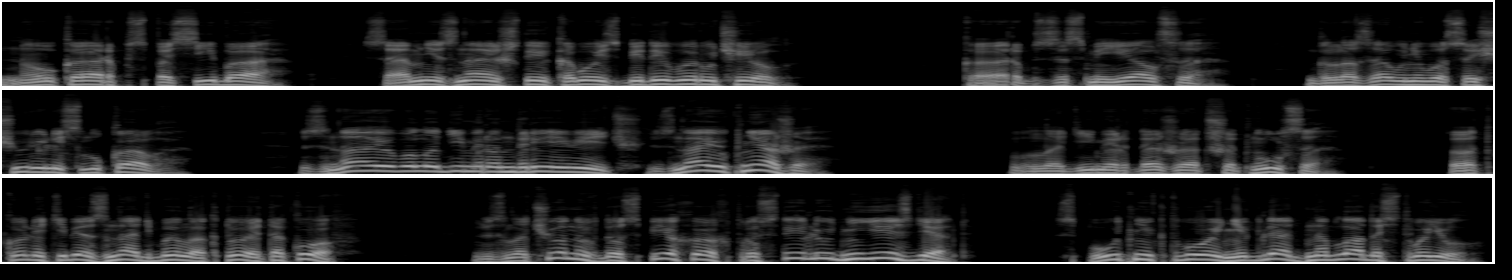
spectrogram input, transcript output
«Ну, Карп, спасибо, сам не знаешь ты, кого из беды выручил». Карп засмеялся, глаза у него сощурились лукаво. «Знаю, Владимир Андреевич, знаю, княже!» Владимир даже отшатнулся. «Отколи тебе знать было, кто я таков? В злоченных доспехах простые люди не ездят. Спутник твой, не глядь на младость твою,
